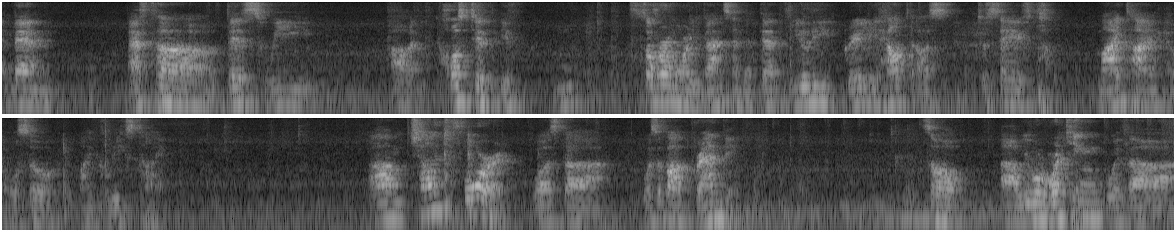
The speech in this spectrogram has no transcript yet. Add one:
And then after this, we hosted if several more events, and that really greatly helped us to save my time and also my colleagues' time. Um, challenge four was the was about branding. So uh, we were working with a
